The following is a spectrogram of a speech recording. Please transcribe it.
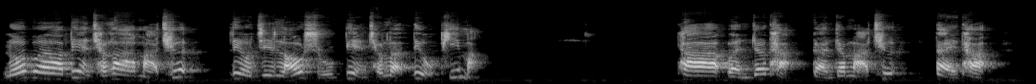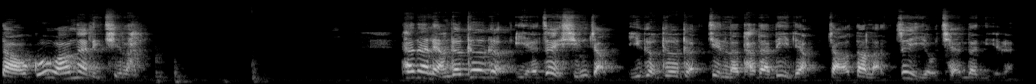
萝卜变成了马车，六只老鼠变成了六匹马。他吻着她，赶着马车，带她到国王那里去了。他的两个哥哥也在寻找，一个哥哥尽了他的力量，找到了最有钱的女人。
